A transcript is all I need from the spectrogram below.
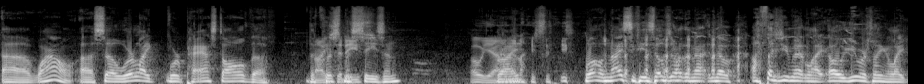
Uh, wow. Uh, so we're like, we're past all the, the Christmas season. Oh yeah, Right. the niceties. Well, the niceties, those are the ni- no. I thought you meant like, oh, you were thinking like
